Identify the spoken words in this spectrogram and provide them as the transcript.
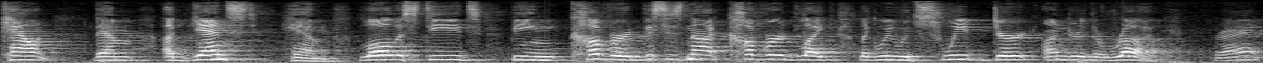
count them against him. Lawless deeds being covered. This is not covered like, like we would sweep dirt under the rug, right?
